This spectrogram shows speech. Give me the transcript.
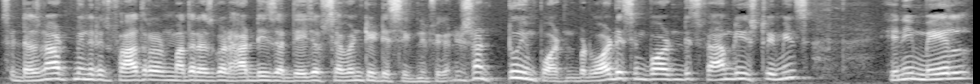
So it does not mean that if father or mother has got heart disease at the age of 70, it is significant. It's not too important. But what is important is family history means any male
